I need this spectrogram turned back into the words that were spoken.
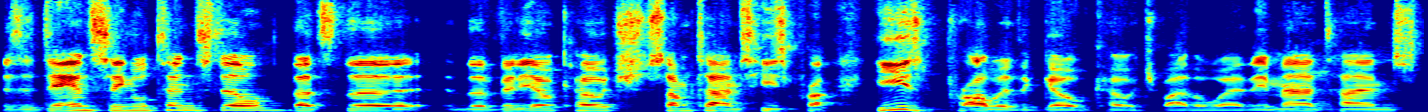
is it Dan Singleton still? That's the the video coach. Sometimes he's pro- he's probably the goat coach. By the way, the amount of mm-hmm. times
